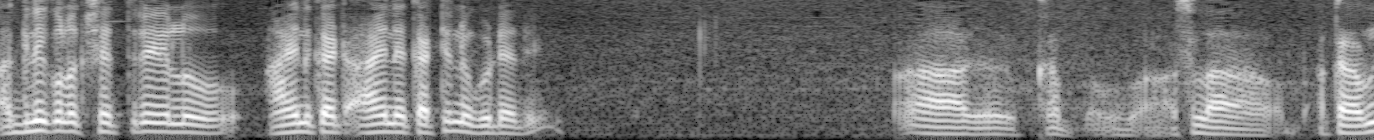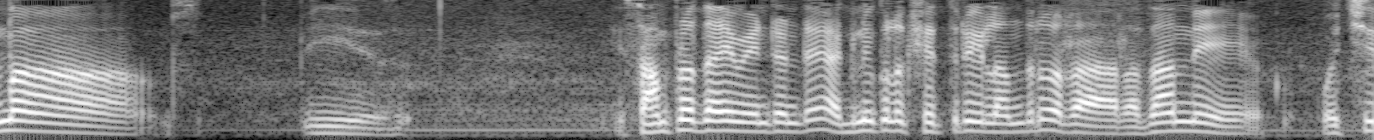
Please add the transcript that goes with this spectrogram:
అగ్నికుల క్షత్రియులు ఆయన కట్టి ఆయన కట్టిన గుడి అది. అసలు అక్కడ ఉన్న ఈ సాంప్రదాయం ఏంటంటే అగ్నికుల క్షత్రియులందరూ రథాన్ని వచ్చి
